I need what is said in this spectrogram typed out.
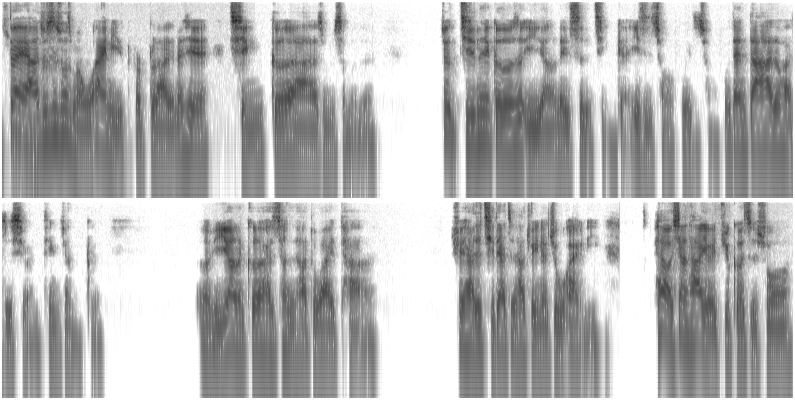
觉？对啊，就是说什么我爱你不不拉的那些情歌啊，什么什么的，就其实那些歌都是一样类似的情感，一直重复，一直重复，但大家都还是喜欢听这样的歌。嗯，一样的歌还是唱着他多爱他，却还是期待着他追那句我爱你。还有像他有一句歌词说，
